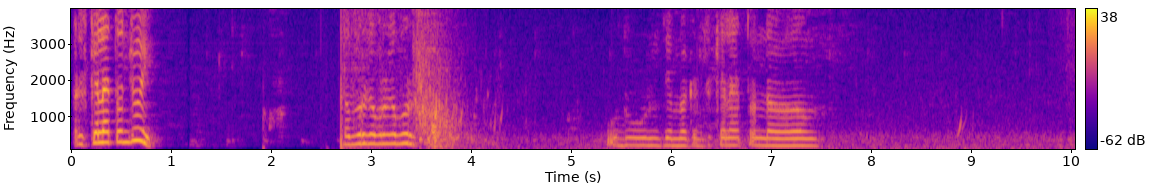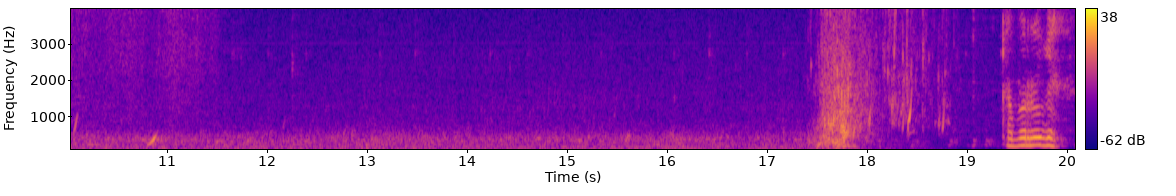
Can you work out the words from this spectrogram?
ada skeleton cuy. Kabur kabur kabur. Udah ditembakin skeleton dong. kabur dulu guys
